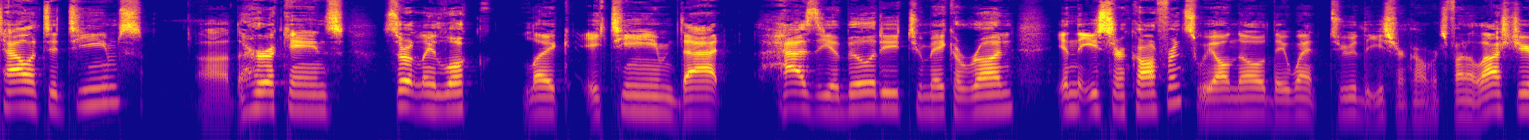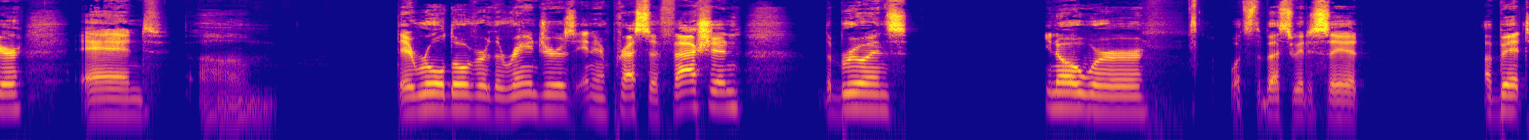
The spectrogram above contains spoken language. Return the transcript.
talented teams. Uh, the Hurricanes certainly look like a team that has the ability to make a run in the Eastern Conference. We all know they went to the Eastern Conference final last year and um, they rolled over the Rangers in impressive fashion. The Bruins, you know, were what's the best way to say it? a bit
